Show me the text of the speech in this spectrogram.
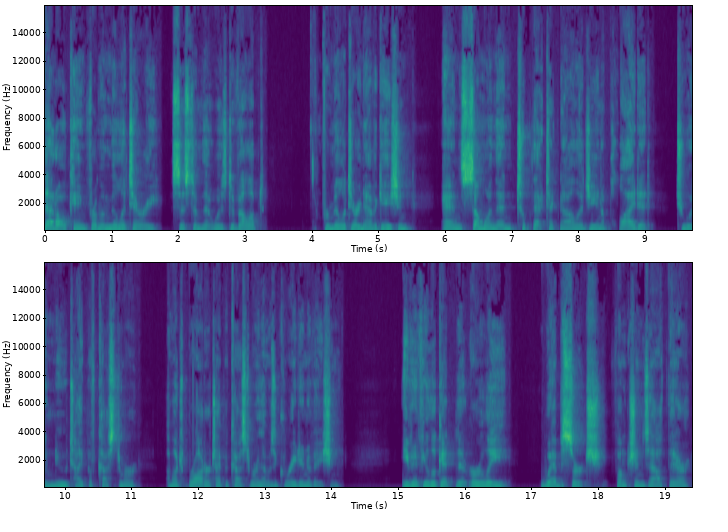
that all came from a military system that was developed for military navigation. And someone then took that technology and applied it to a new type of customer, a much broader type of customer. And that was a great innovation. Even if you look at the early web search functions out there,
